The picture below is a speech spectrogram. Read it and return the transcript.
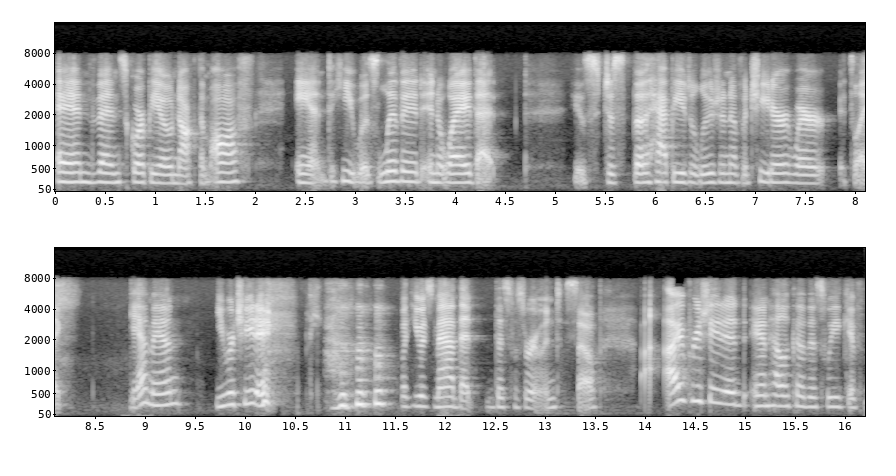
and then Scorpio knocked them off. And he was livid in a way that is just the happy delusion of a cheater, where it's like, yeah, man, you were cheating. but he was mad that this was ruined. So I- appreciated Angelico this week, if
